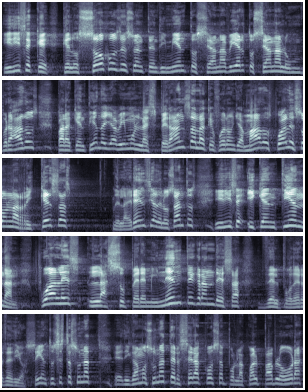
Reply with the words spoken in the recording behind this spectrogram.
y dice que, que los ojos de su entendimiento sean abiertos, sean alumbrados, para que entienda, ya vimos la esperanza a la que fueron llamados, cuáles son las riquezas de la herencia de los santos y dice, y que entiendan cuál es la supereminente grandeza del poder de Dios. ¿sí? Entonces esta es una, eh, digamos, una tercera cosa por la cual Pablo ora,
